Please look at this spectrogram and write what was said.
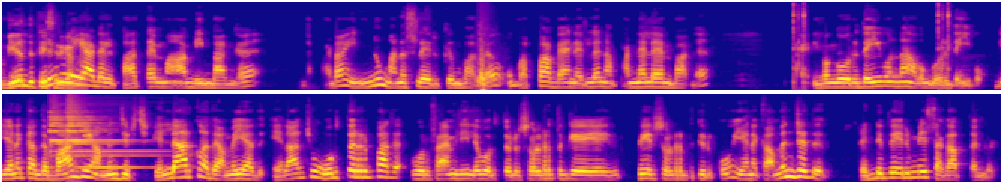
வியந்து திருவிளையாடல் பார்த்தேம்மா அப்படிம்பாங்க. இந்த படம் இன்னும் மனசுல இருக்கும்பாங்க. உங்க அப்பா பேனர்ல நான் பண்ணலைம்பாங்க. இவங்க ஒரு தெய்வம்னா அவங்க ஒரு தெய்வம். எனக்கு அந்த பாக்கியம் அமைஞ்சிருச்சு. எல்லாருக்கும் அது அமையாது. ஏதாச்சும் ஒருத்தர் இருப்பாங்க. ஒரு ஃபேமிலியில ஒருத்தர் சொல்றதுக்கு பேர் சொல்றதுக்கு இருக்கும். எனக்கு அமைஞ்சது ரெண்டு பேருமே சகாப்தங்கள்.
